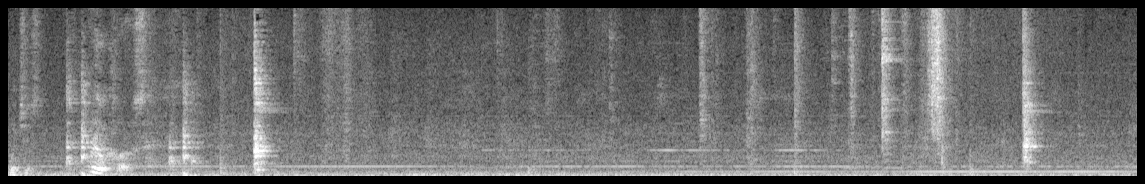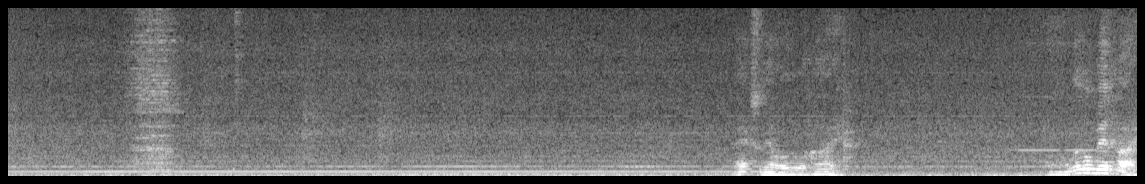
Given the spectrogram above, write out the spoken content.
which is real close. Actually, I'm a little high. I'm a little bit high,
